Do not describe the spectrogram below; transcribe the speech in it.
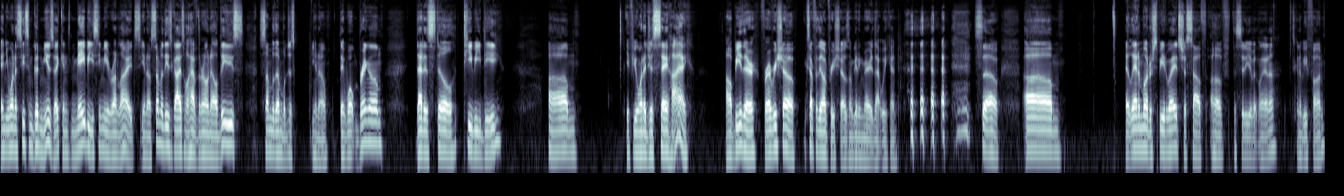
and you want to see some good music and maybe see me run lights you know some of these guys will have their own lds some of them will just you know they won't bring them that is still TBD. Um, if you want to just say hi, I'll be there for every show except for the Umphrey shows. I'm getting married that weekend. so, um, Atlanta Motor Speedway. It's just south of the city of Atlanta. It's gonna be fun,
